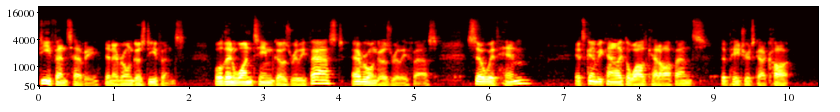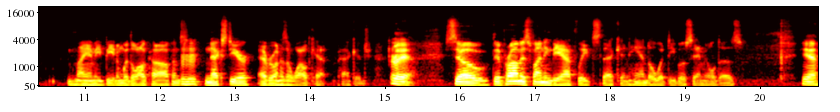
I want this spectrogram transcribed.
defense heavy, then everyone goes defense. Well, then one team goes really fast, everyone goes really fast. So with him, it's going to be kind of like the Wildcat offense. The Patriots got caught. Miami beat them with the Wildcat offense. Mm-hmm. Next year, everyone has a Wildcat package. oh yeah. So the problem is finding the athletes that can handle what Deebo Samuel does. Yeah.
